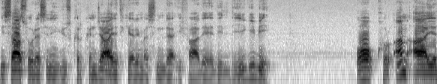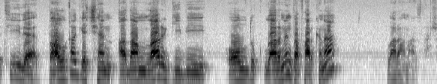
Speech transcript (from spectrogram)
Nisa suresinin 140. ayet-i kerimesinde ifade edildiği gibi o Kur'an ayetiyle dalga geçen adamlar gibi olduklarının da farkına varamazlar.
